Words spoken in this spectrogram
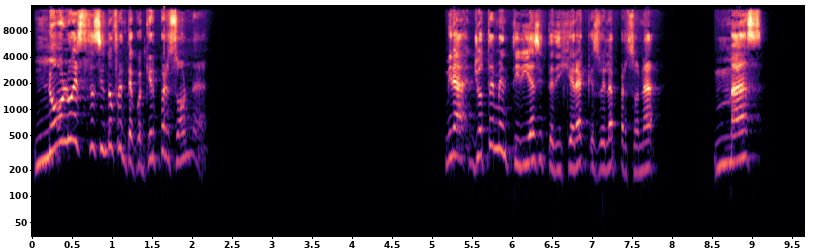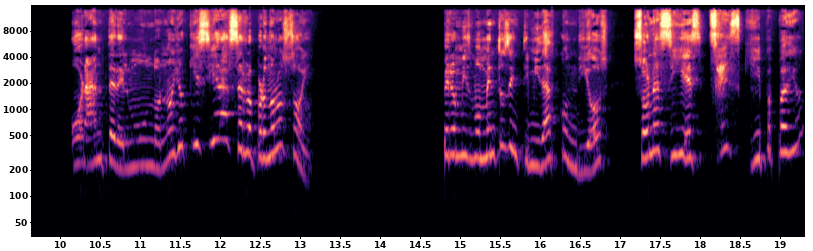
No lo estás haciendo frente a cualquier persona. Mira, yo te mentiría si te dijera que soy la persona más orante del mundo. No, yo quisiera hacerlo, pero no lo soy. Pero mis momentos de intimidad con Dios son así, es, ¿sabes qué, papá Dios?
